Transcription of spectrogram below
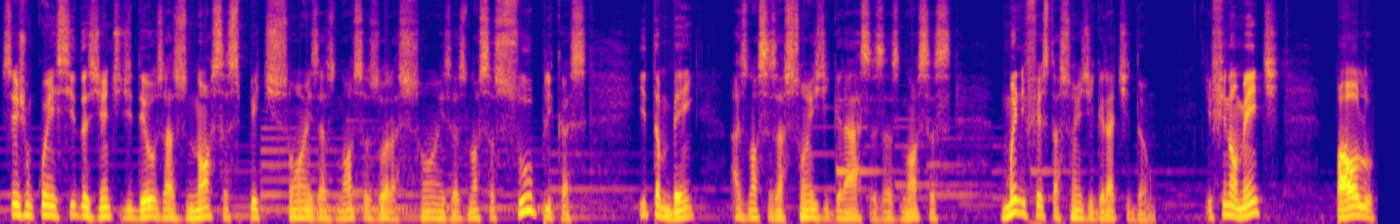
sejam conhecidas diante de Deus as nossas petições, as nossas orações, as nossas súplicas e também as nossas ações de graças, as nossas manifestações de gratidão. E finalmente, Paulo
